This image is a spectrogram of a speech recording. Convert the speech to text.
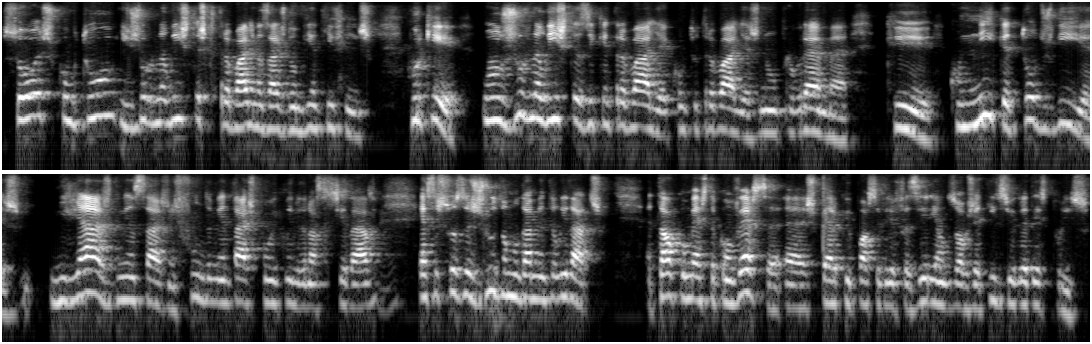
pessoas como tu e jornalistas que trabalham nas áreas do ambiente e afins. Porquê? Os jornalistas e quem trabalha, como tu trabalhas, num programa que comunica todos os dias milhares de mensagens fundamentais para o equilíbrio da nossa sociedade, essas pessoas ajudam a mudar mentalidades. Tal como esta conversa, uh, espero que o possa vir a fazer e é um dos objetivos e eu agradeço por isso.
